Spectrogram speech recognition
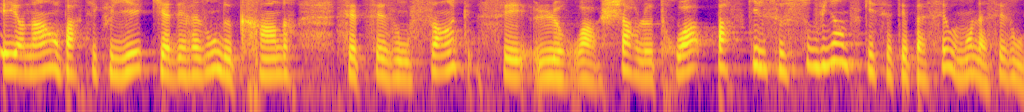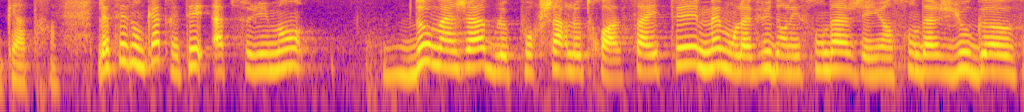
Et il y en a un en particulier qui a des raisons de craindre cette saison 5, c'est le roi Charles III, parce qu'il se souvient de ce qui s'était passé au moment de la saison 4. La saison 4 était absolument dommageable pour Charles III. Ça a été, même on l'a vu dans les sondages, il y a eu un sondage YouGov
